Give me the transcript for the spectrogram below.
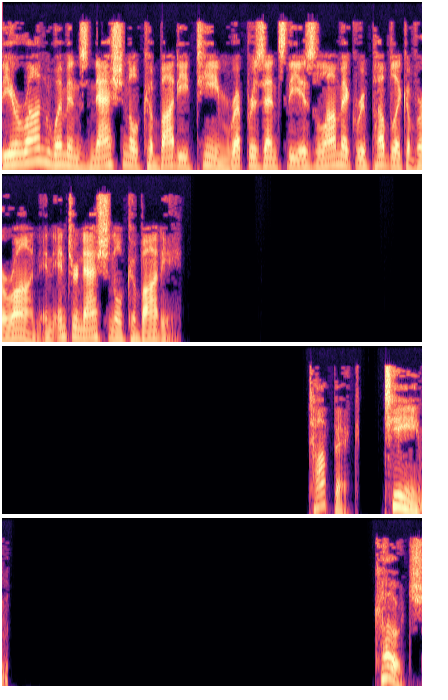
The Iran women's national kabaddi team represents the Islamic Republic of Iran in international kabaddi. Team Coach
